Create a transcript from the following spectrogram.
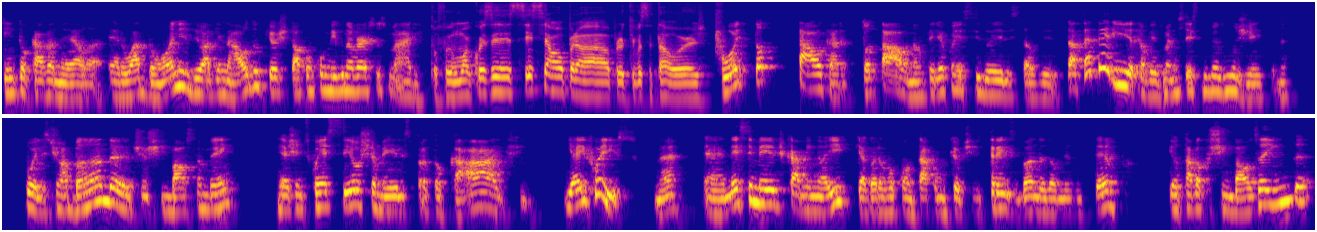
quem tocava nela era o Adonis e o Agnaldo, que hoje tocam comigo na Versus Mari. Então foi uma coisa essencial para o que você está hoje. Foi total, cara. Total. Não teria conhecido eles, talvez. Até teria, talvez, mas não sei se do mesmo jeito, né? Pô, eles tinham a banda, eu tinha o Chimbals também. E a gente se conheceu, chamei eles para tocar, enfim. E aí foi isso, né? É, nesse meio de caminho aí, que agora eu vou contar como que eu tive três bandas ao mesmo tempo, eu tava com o Chimbaus ainda,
